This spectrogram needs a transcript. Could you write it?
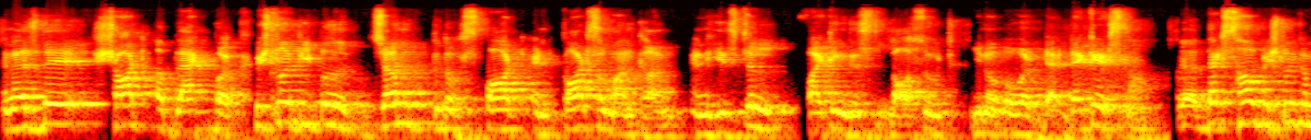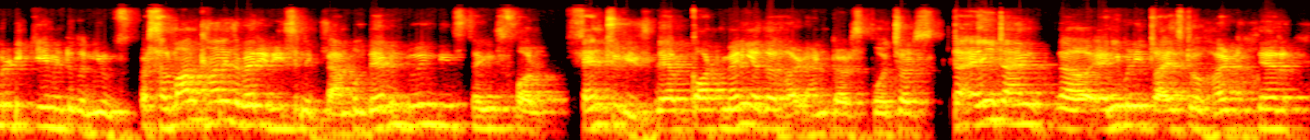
And as they shot a black buck, Bishnoi people jumped to the spot and caught Salman Khan and he's still fighting this lawsuit, you know, over de- decades now. That's how Bishnoi community came into the news. But Salman Khan is a very recent example. They have been doing these things for centuries. They have caught many other herd hunters, poachers. Anytime uh, anybody tries to hunt their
